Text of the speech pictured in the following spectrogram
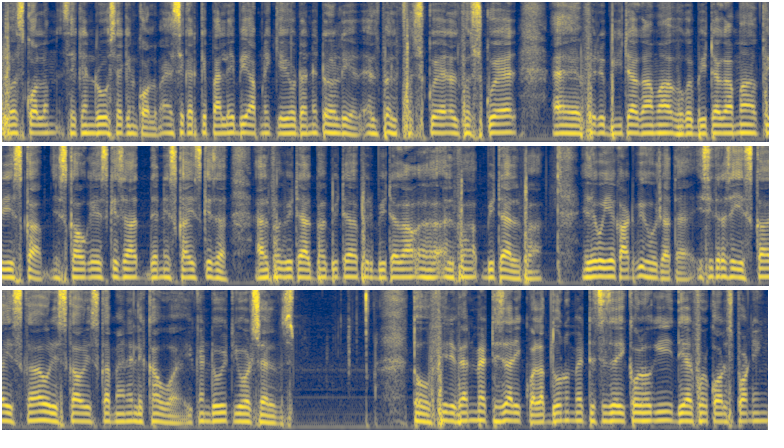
first column second row second column ऐसे करके पहले भी आपने किया done it earlier alpha square alpha square फिर बीटा गामा हो गया बीटा गामा फिर इसका। इसका हो गया इसके साथ देन इसका, इसके साथ। अल्फ़ा बीटा अल्फ़ा बीटा फिर beta gamma alpha beta alpha ये देखो, ये काट भी हो जाता है। इसी तरह से इसका इसका और इसका और इसका मैंने लिखा हुआ है। You can do it yourselves तो फिर वैन मैट्रिस आर इक्वल अब दोनों मैट्रिसेज इक्वल होगी they are for corresponding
